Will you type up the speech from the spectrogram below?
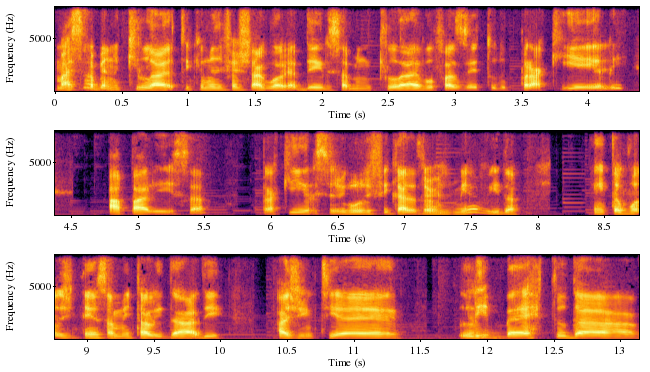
mas sabendo que lá eu tenho que manifestar a glória dele, sabendo que lá eu vou fazer tudo para que ele apareça, para que ele seja glorificado através da minha vida. Então, quando a gente tem essa mentalidade, a gente é liberto da,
